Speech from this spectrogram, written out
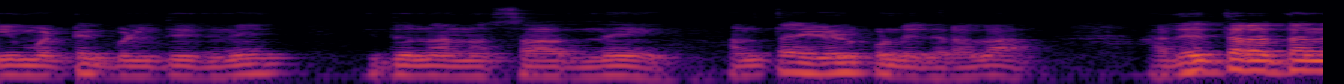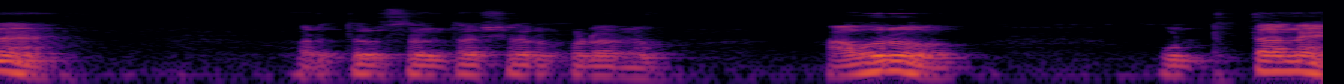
ಈ ಮಟ್ಟಿಗೆ ಬೆಳೆದಿದ್ದೀನಿ. ಇದು ನನ್ನ ಸಾಧನೆ ಅಂತ ಹೇಳ್ಕೊಂಡಿದ್ದಾರಲ್ಲ, ಅದೇ ಥರ ತಾನೇ ಹೊರತೂರು ಸಂತೋಷ್ ಅವರು ಕೂಡ ಅವರು ಹುಟ್ಟುತ್ತಾನೆ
